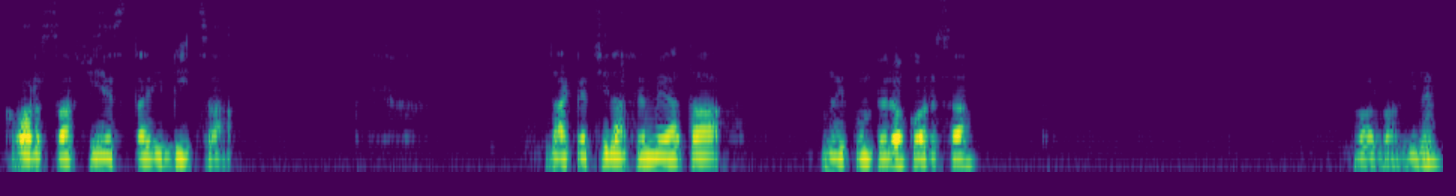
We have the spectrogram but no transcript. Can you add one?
Corsa, Fiesta, Ibiza. Dacă ții la femeia ta, nu-i cumperi o Corsa. Vorba vine.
